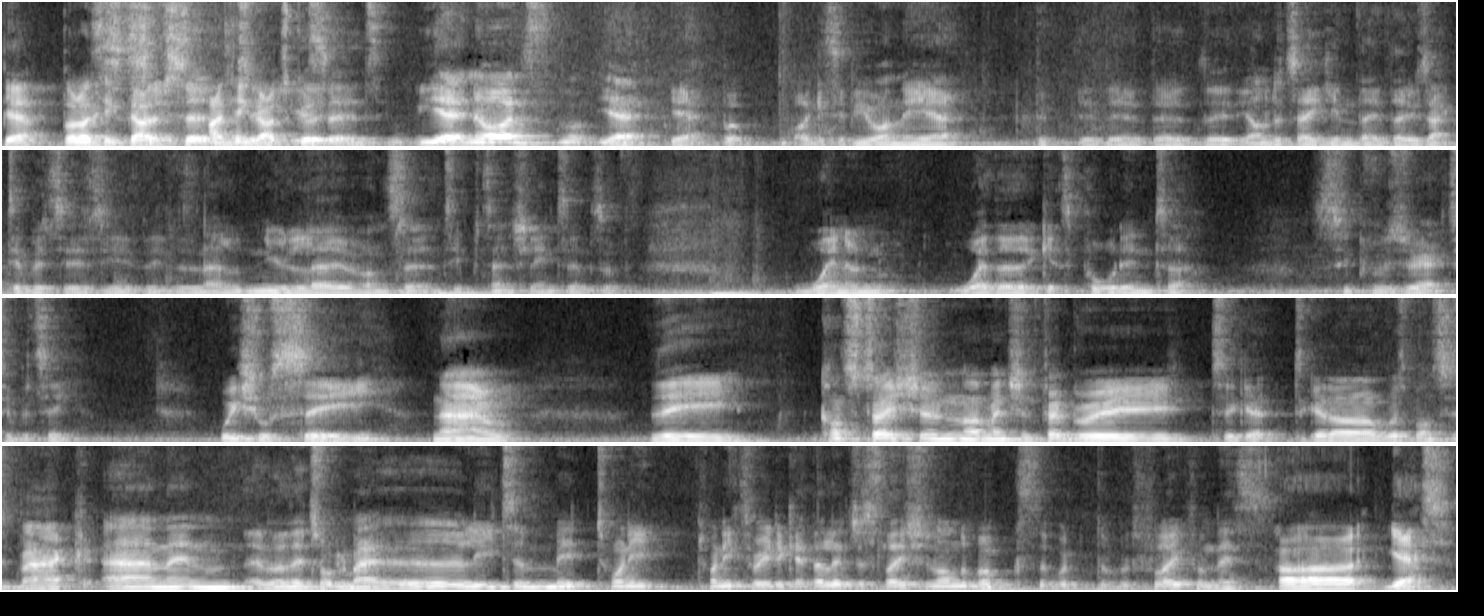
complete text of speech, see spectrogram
Yeah, but I think that's I think that's good. Yeah, no, I just, yeah, yeah. But I guess if you're on the uh, the, the, the, the, the undertaking th those activities, you, there's a new layer of uncertainty potentially in terms of when and whether it gets pulled into supervisory activity. We shall see. Now, the consultation I mentioned February to get to get our responses back, and then well, they're talking about early to mid 2023 to get the legislation on the books that would, that would flow from this. Uh, yes,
